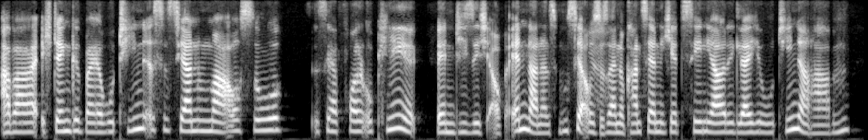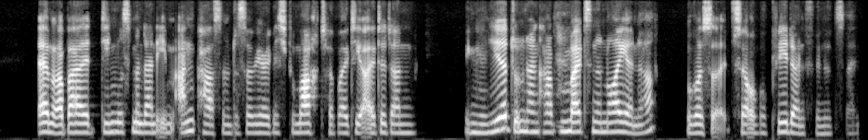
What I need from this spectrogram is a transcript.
Aber ich denke, bei Routinen ist es ja nun mal auch so, ist ja voll okay, wenn die sich auch ändern. Es muss ja auch so sein. Du kannst ja nicht jetzt zehn Jahre die gleiche Routine haben. Ähm, aber die muss man dann eben anpassen. Und das habe ich halt nicht gemacht. Habe halt die alte dann ignoriert und dann kam mal jetzt eine neue, ne? Aber es ist ja auch okay dann für eine Zeit.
